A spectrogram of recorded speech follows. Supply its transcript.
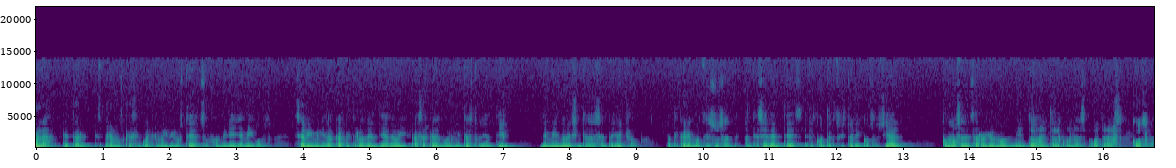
Hola, ¿qué tal? Esperemos que se encuentre muy bien usted, su familia y amigos. Sea bienvenido al capítulo del día de hoy acerca del movimiento estudiantil de 1968. Platicaremos de sus antecedentes, el contexto histórico-social, cómo se desarrolló el movimiento, entre algunas otras cosas.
